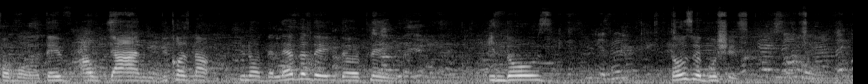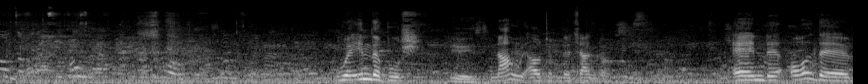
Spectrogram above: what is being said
for more. They've outdone me because now you know the level they, they were playing in those those were bushes. We're in the bush. Yes. Now we're out of the jungle. And uh, all the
